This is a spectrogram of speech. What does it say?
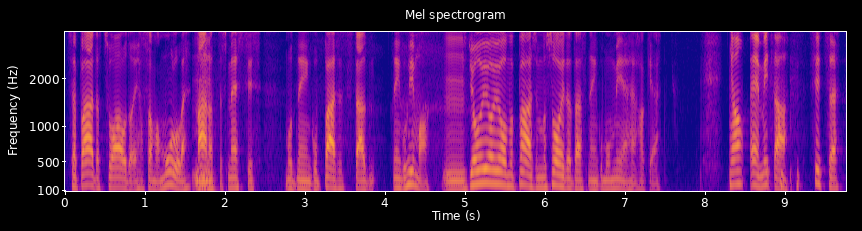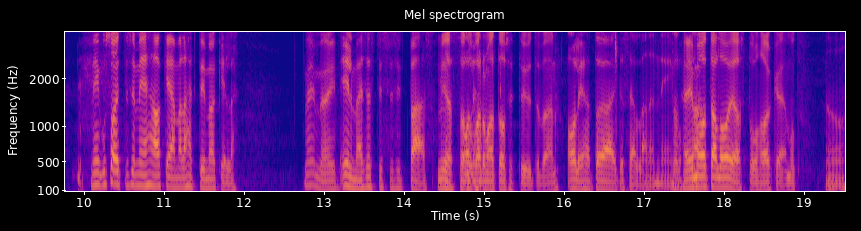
sä päätät sun auto ihan sama mulle. Mä en oo tässä messissä, mutta niinku pääset sä täältä niinku himaan. Mm. Sit, joo, joo, joo, mä pääsen, mä soitan tästä niinku mun miehen hakea. Joo, ei mitään. Sitten se niinku soitti se miehen hakea ja me lähdettiin mökille. Möi möi. Ilmeisesti se sitten pääsi. Mies oli Oli- varmaan tosi tyytyväinen. Olihan toi aika sellainen. Totta. Hei, me oon täällä ojastuu hakee, mut Joo.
